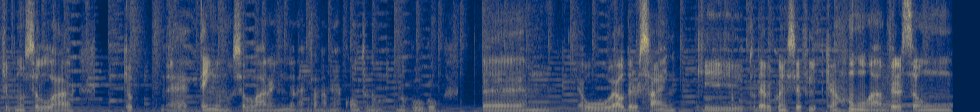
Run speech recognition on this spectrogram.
tive no celular, que eu é, tenho no celular ainda, né? Tá na minha conta no, no Google. É, é o Elder Sign, que tu deve conhecer, Felipe, que é uma versão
